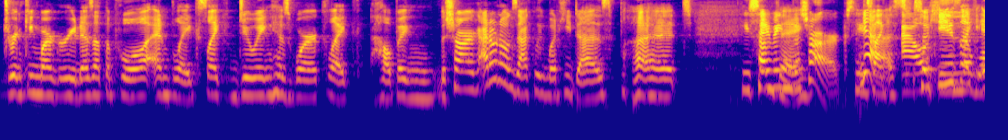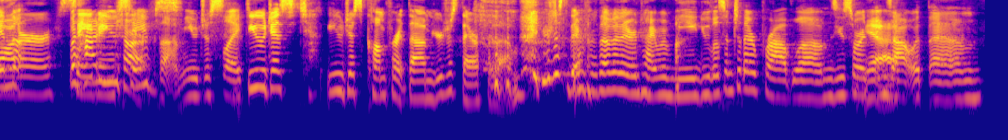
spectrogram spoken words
drinking margaritas at the pool and Blake's like doing his work like helping the shark. I don't know exactly what he does, but He's saving the sharks. He's Yes, like out so he's in like the in the- water but how do saving you sharks. save them? You just like You just you just comfort them. You're just there for them. you're just there for them in their time of need. You listen to their problems. You sort Yeah. things out with them.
